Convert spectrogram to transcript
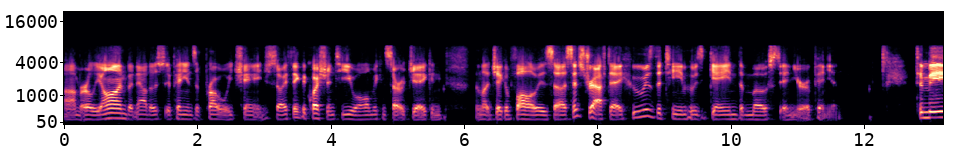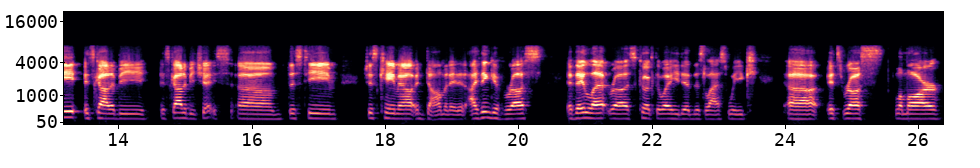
um, early on, but now those opinions have probably changed. So, I think the question to you all, and we can start with Jake and and let Jacob follow, is uh, since draft day, who is the team who's gained the most in your opinion? To me, it's got to be it's got to be Chase. Um, this team just came out and dominated. I think if Russ, if they let Russ cook the way he did this last week, uh, it's Russ, Lamar,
